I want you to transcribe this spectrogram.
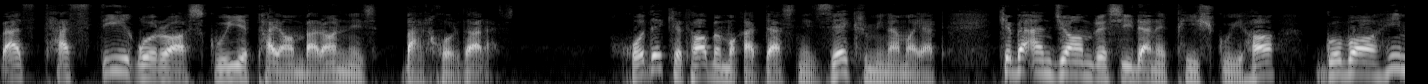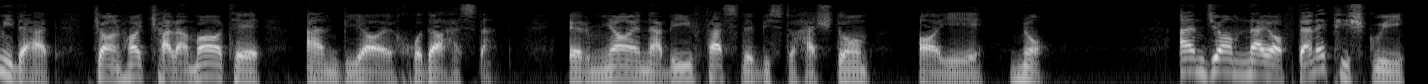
و از تصدیق و راستگویی پیامبران نیز برخوردار است. خود کتاب مقدس نیز ذکر می نماید که به انجام رسیدن پیشگویی ها گواهی می دهد که آنها کلمات انبیاء خدا هستند. ارمیا نبی فصل 28 آیه 9 انجام نیافتن پیشگویی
